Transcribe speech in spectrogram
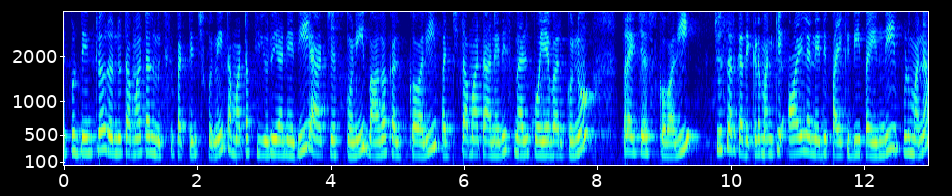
ఇప్పుడు దీంట్లో రెండు టమాటాలు మిక్సీ పట్టించుకొని టమాటా ఫ్యూరీ అనేది యాడ్ చేసుకొని బాగా కలుపుకోవాలి. పచ్చి టమాటా అనేది స్మెల్ పోయే వరకును ఫ్రై చేసుకోవాలి. చూసారు కదా ఇక్కడ మనకి ఆయిల్ అనేది పైకి డీప్ అయింది. ఇప్పుడు మనం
